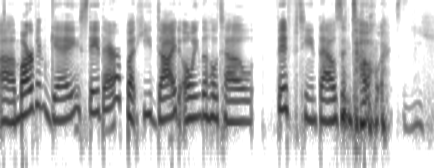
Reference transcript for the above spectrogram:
Uh, Marvin Gaye stayed there, but he died owing the hotel fifteen thousand dollars.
